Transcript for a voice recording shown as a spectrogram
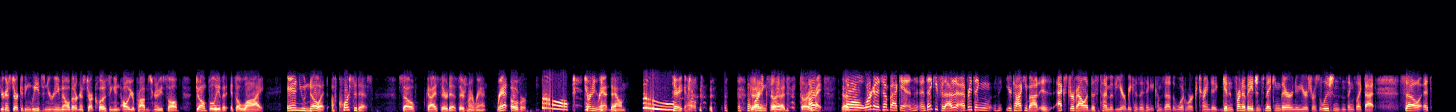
you're going to start getting leads in your email that are going to start closing and all your problems are going to be solved. Don't believe it. It's a lie. And you know it. Of course it is. So guys there it is. There's my rant. Rant over. Turning rant down. There you go. Okay, warning sign. Go ahead. Sorry. all right so we're going to jump back in, and thank you for that. Everything you're talking about is extra valid this time of year because I think it comes out of the woodwork trying to get in front of agents making their New Year's resolutions and things like that. So it's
